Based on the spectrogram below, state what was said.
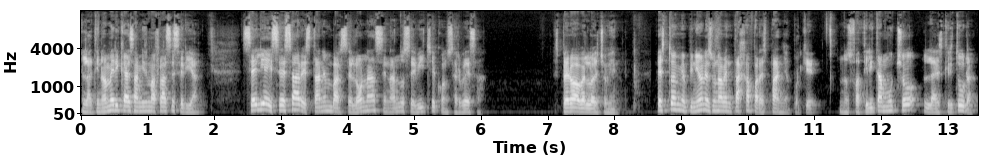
En Latinoamérica esa misma frase sería, Celia y César están en Barcelona cenando ceviche con cerveza. Espero haberlo hecho bien. Esto, en mi opinión, es una ventaja para España, porque nos facilita mucho la escritura.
